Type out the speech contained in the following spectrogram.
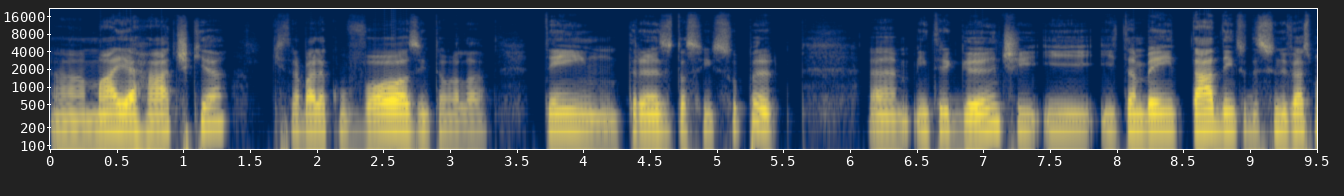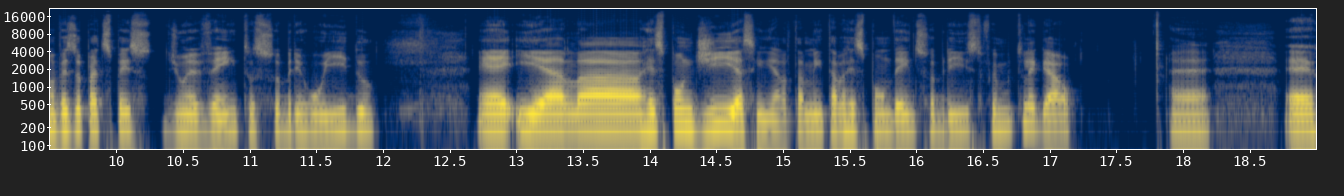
a Maya Hatkia que trabalha com voz então ela tem um trânsito assim super um, intrigante e, e também está dentro desse universo uma vez eu participei de um evento sobre ruído é, e ela respondia assim ela também estava respondendo sobre isso foi muito legal é, é,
